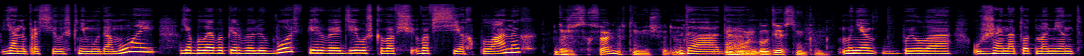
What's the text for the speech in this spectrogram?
я напросилась к нему домой. Я была его первая любовь, первая девушка во, во всех планах. Даже в сексуальных ты имеешь в виду? Да, да. Ого, он был девственником. Мне было уже на тот момент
